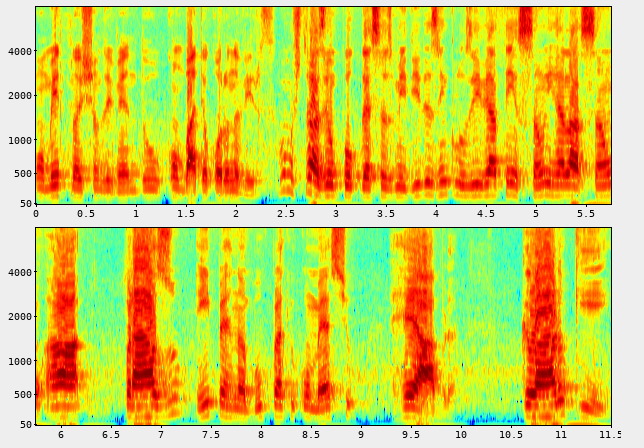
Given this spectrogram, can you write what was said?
momento que nós estamos vivendo do combate ao coronavírus. Vamos trazer um pouco dessas medidas, inclusive atenção em relação a prazo em Pernambuco para que o comércio reabra. Claro que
